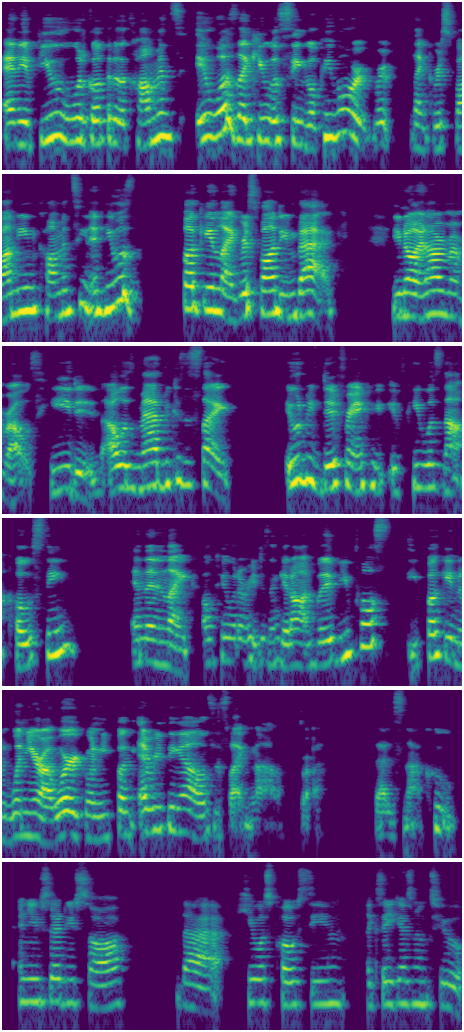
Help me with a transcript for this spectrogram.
And if you would go through the comments, it was like he was single. People were re- like responding, commenting, and he was fucking like responding back. You know, and I remember I was heated. I was mad because it's like it would be different if he, if he was not posting and then like okay whatever he doesn't get on but if you post you fucking when you're at work when you fuck everything else it's like nah bruh that's not cool And you said you saw that he was posting, like, say you guys went to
